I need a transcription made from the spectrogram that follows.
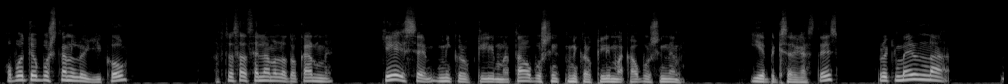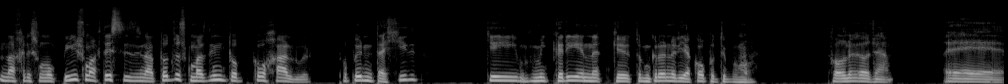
Οπότε, όπως ήταν λογικό, αυτό θα θέλαμε να το κάνουμε και σε μικροκλίματα, όπως, μικροκλίμακα όπως είναι οι επεξεργαστές, προκειμένου να, να χρησιμοποιήσουμε αυτές τις δυνατότητες που μας δίνει το οπτικό hardware, το οποίο είναι η ταχύτητα και, η μικρή, και το μικρό ενεργειακό αποτύπωμα. Πολύ ωραία. Ε,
